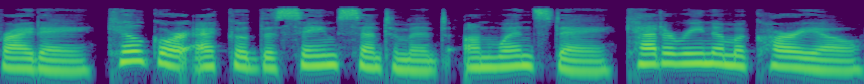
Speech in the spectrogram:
Friday. Kilgore echoed the same sentiment on Wednesday. Catarina Macario.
